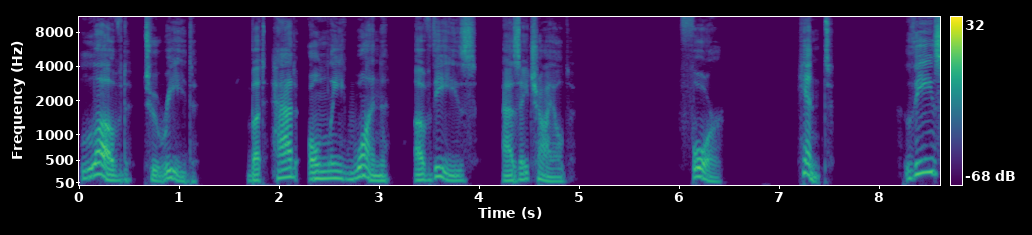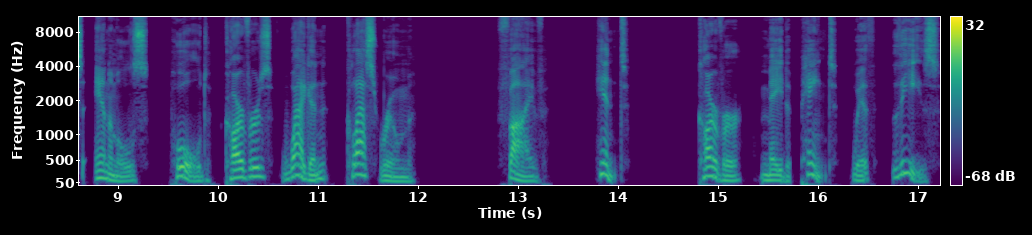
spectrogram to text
loved to read, but had only one of these as a child. 4. Hint. These animals pulled Carver's wagon classroom. 5. Hint. Carver made paint with these.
